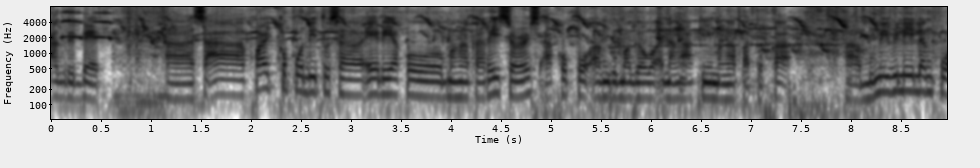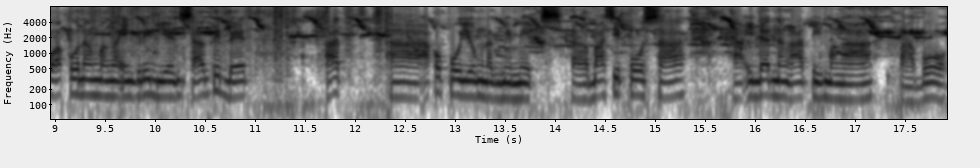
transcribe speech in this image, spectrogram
Agribet. Ah, sa part ko po dito sa area ko mga ka-racers, ako po ang gumagawa ng aking mga patuka. Ah, bumibili lang po ako ng mga ingredients sa Agribet at ah, ako po yung nagmi-mix Ah, base po sa ah, edad ng ating mga pabo.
